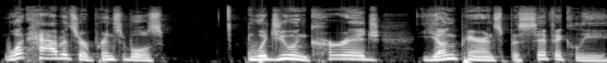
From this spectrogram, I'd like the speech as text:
What habits or principles would you encourage? young parents specifically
